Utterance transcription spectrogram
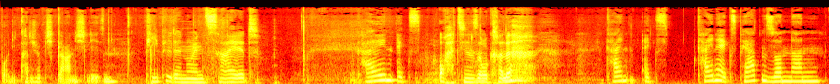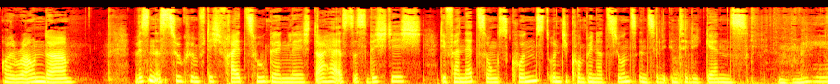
Boah, die kann ich wirklich gar nicht lesen. People der neuen Zeit. Kein Ex Oh, hat sie eine Saukralle. kein Ex keine Experten, sondern Allrounder. Wissen ist zukünftig frei zugänglich. Daher ist es wichtig, die Vernetzungskunst und die Kombinationsintelligenz. okay.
